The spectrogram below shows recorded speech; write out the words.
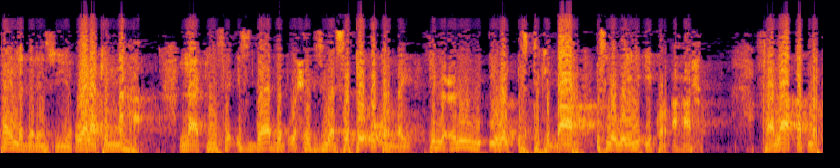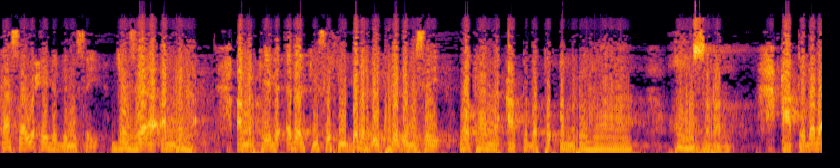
taa in la dareensiiyo. Walaakinaha laakiinse isdaadad waxay siyaasatoo u kordhay fi alculuwi iyo waalistikbaar isla weyni iyo kor ahaasho falaaqad markaasaa waxay dhadhamisay jazaa'a amriha. Amarkeeda abaalkiisa fii badar bay ku dhadhamisay wa kaana caaqibatu amrihaa khusran. Caaqibada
